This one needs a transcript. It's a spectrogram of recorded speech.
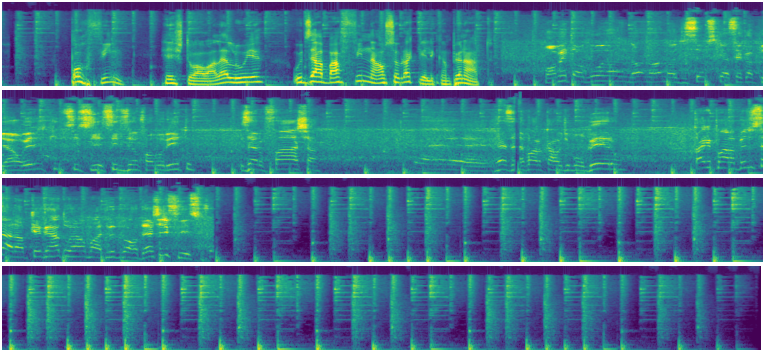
Por fim, restou ao Aleluia o desabafo final sobre aquele campeonato. Momento algum, nós, nós, nós dissemos que ia ser campeão. Eles que se, se, se diziam favorito, fizeram faixa, é, reservaram carro de bombeiro. Tá de parabéns do Ceará, porque ganhar do Real Madrid do Nordeste é difícil.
